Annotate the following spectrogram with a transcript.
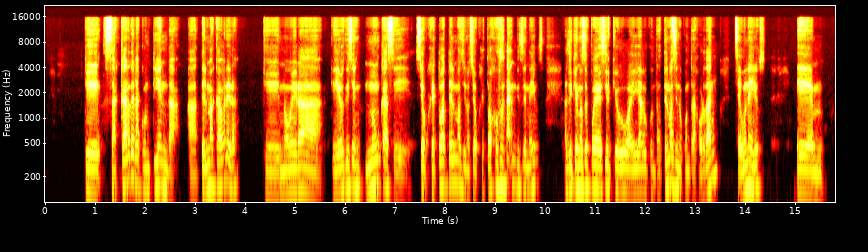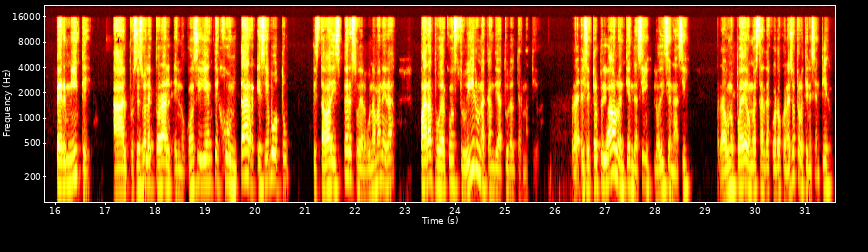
que sacar de la contienda a Telma Cabrera, que no era, que ellos dicen nunca se, se objetó a Telma, sino se objetó a Jordán, dicen ellos. Así que no se puede decir que hubo ahí algo contra Telma, sino contra Jordán, según ellos. Em, permite al proceso electoral, en lo consiguiente, juntar ese voto que estaba disperso de alguna manera para poder construir una candidatura alternativa. El sector privado lo entiende así, lo dicen así. ¿verdad? Uno puede o no estar de acuerdo con eso, pero tiene sentido.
